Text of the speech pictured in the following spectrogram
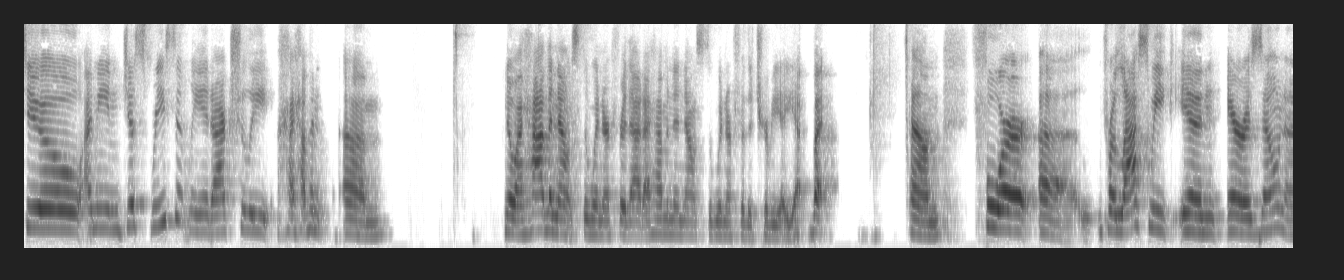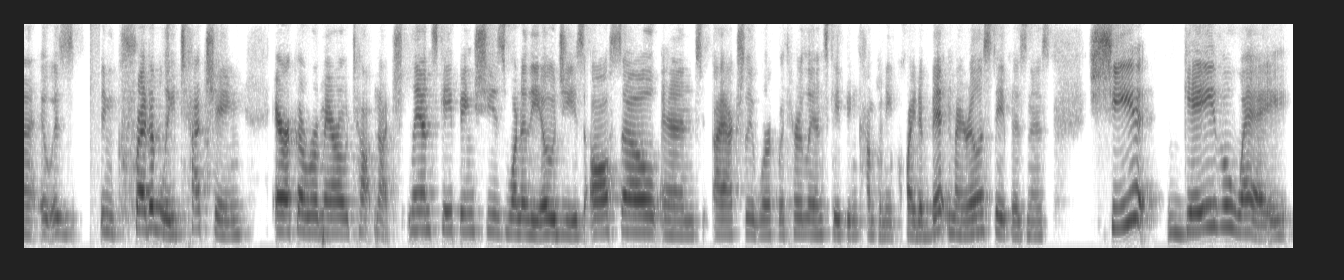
To, I mean, just recently, it actually, I haven't, um, no, I have announced the winner for that. I haven't announced the winner for the trivia yet, but um, for uh, for last week in Arizona, it was incredibly touching. Erica Romero, Top Notch Landscaping, she's one of the OGs also, and I actually work with her landscaping company quite a bit in my real estate business. She gave away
